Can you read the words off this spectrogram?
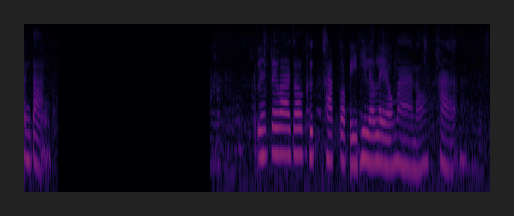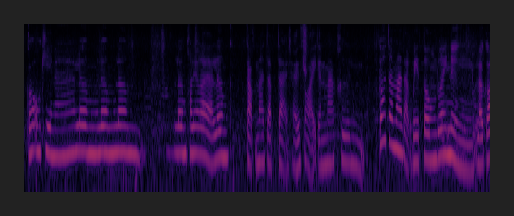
ต่างๆเรียกได้ว่าก็คึกคักกว่าปีที่แล้วแล้วมาเนาะค่ะ ก็โอเคนะ เริ่มเริ่มเริ่ม เริ่มเขาเรียกอะไรอะเริ่มกลับมาจับจ่ายใช้สอยกันมากขึ้น ก็จะมาจากเบตงด้วยหนึ่งแล้วก็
